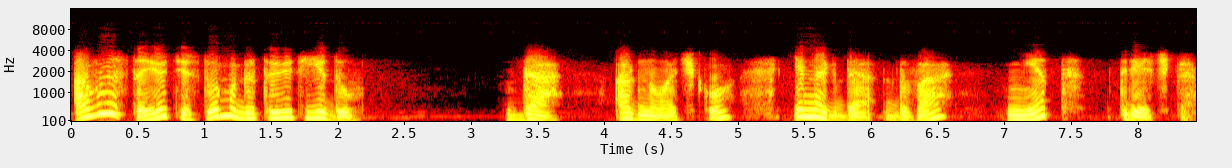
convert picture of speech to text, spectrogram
а вы остаетесь дома готовить еду? Да, одно очко, иногда два, нет, три очка.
